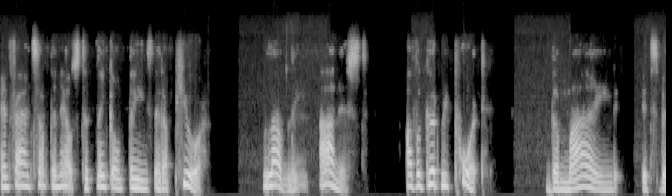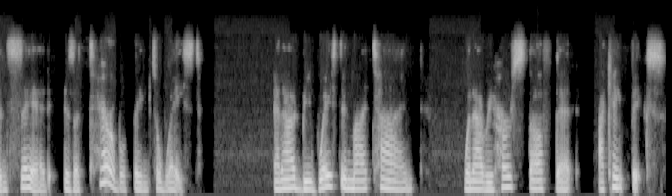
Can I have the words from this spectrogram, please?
And find something else to think on things that are pure, lovely, mm. honest, of a good report. The mind, it's been said, is a terrible thing to waste. And I'd be wasting my time when I rehearse stuff that I can't fix.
